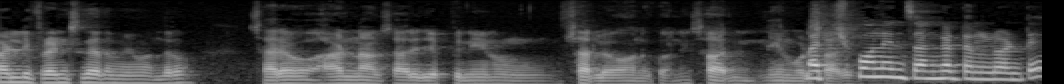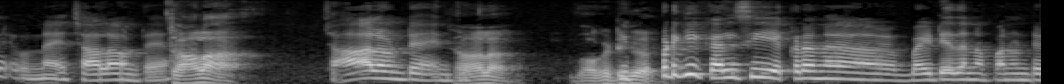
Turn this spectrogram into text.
మళ్ళీ ఫ్రెండ్స్ కదా మేమందరం సరే ఆడు నాకు సారీ చెప్పి నేను సర్లే అనుకొని సారీ నేను కూడా మర్చిపోలేని సంఘటనలు అంటే ఉన్నాయి చాలా ఉంటాయి? చాలా. చాలా ఉంటాయి చాలా. ఒకటిగా ఇప్పటికీ కలిసి ఎక్కడైనా బయట ఏదైనా పని ఉంటే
